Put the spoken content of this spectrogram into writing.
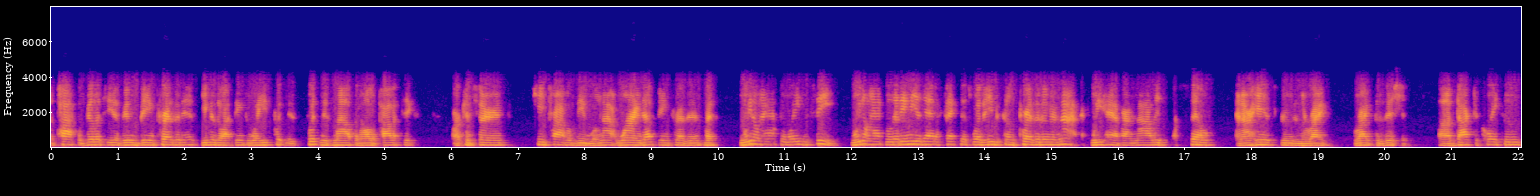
the possibility of him being president, even though I think the way he's putting his foot in his mouth and all the politics are concerned, he probably will not wind up being president. But we don't have to wait and see. We don't have to let any of that affect us whether he becomes president or not. We have our knowledge of self and our heads screwed in the right right position. Uh, Dr. Kwaku,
